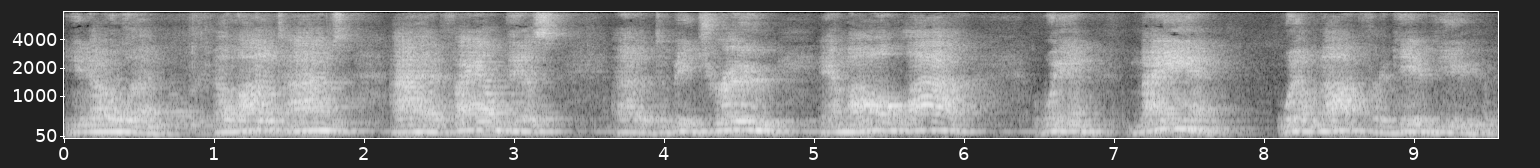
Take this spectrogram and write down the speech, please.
You know, uh, a lot of times I have found this uh, to be true in my own life when man will not forgive you.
